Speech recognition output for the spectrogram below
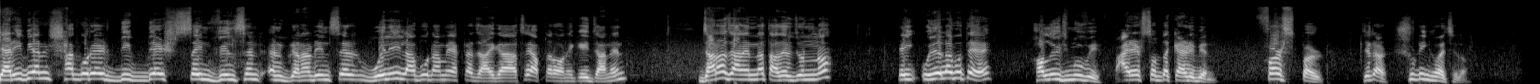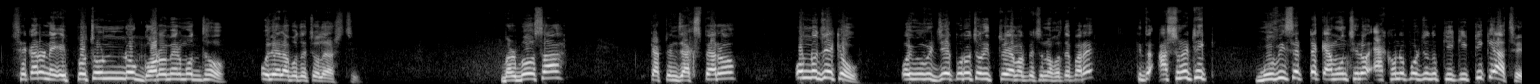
Caribbean সাগরের দ্বীপদেশ Saint Vincent and গ্রানাডিন্সের ওয়েলি লাবু নামে একটা জায়গা আছে, আপনারা অনেকেই জানেন। যারা জানেন না, তাদের জন্য এই উইলে লাবুতে Hollywood movie Pirates of the Caribbean first part যেটার শুটিং হয়েছিল, সে কারণে এই প্রচণ্ড গরমের মধ্যেও উইলে লাবুতে চলে আসছি। বারবোসা, ক্যাপ্টেন জ্যাক স্প্যারো, অন্য যে কেউ, ওই মুভির যে কোনো চরিত্রই আমার পেছনে হতে পারে, কিন্তু আসলে ঠিক মুভি সেটটা কেমন ছিল এখনও পর্যন্ত কি কি টিকে আছে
